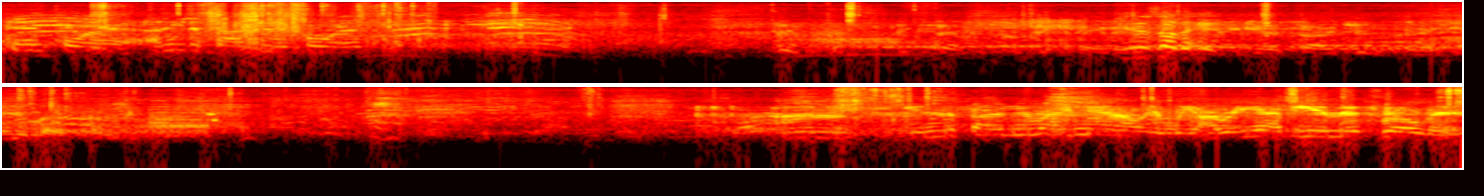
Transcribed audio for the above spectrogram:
Ten four. I need to talk to the four. Other hand. I'm getting the sergeant right now, and we already have EMS rolling.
